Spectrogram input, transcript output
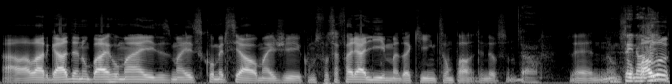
a largada é no bairro mais, mais comercial, mais de. como se fosse a Faria Lima daqui em São Paulo, entendeu? Você não- Tá. é, não- Não São Paulo,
